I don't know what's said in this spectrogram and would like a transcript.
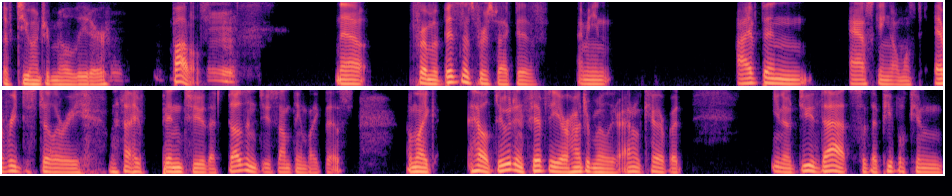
of 200 milliliter Mhm. bottles. Mm. Now, from a business perspective, I mean, I've been asking almost every distillery that I've been to that doesn't do something like this. I'm like, hell, do it in 50 or 100 milliliter. I don't care, but you know, do that so that people can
